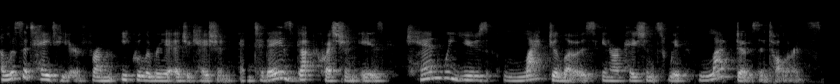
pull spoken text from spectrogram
Alyssa Tate here from Equilibria Education, and today's gut question is, can we use lactulose in our patients with lactose intolerance?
